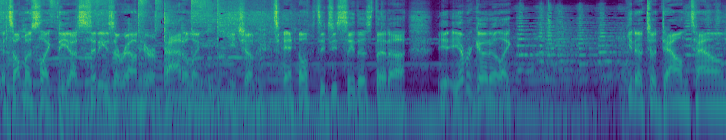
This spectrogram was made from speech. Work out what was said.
It's almost like the uh, cities around here are battling each other. Daniel, did you see this? That uh, you, you ever go to like you know, to a downtown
